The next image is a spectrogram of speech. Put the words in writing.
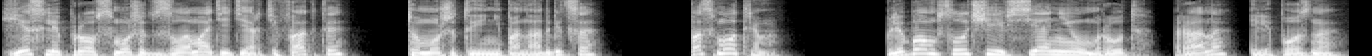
если проф сможет взломать эти артефакты, то может и не понадобится. Посмотрим. В любом случае, все они умрут, рано или поздно.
